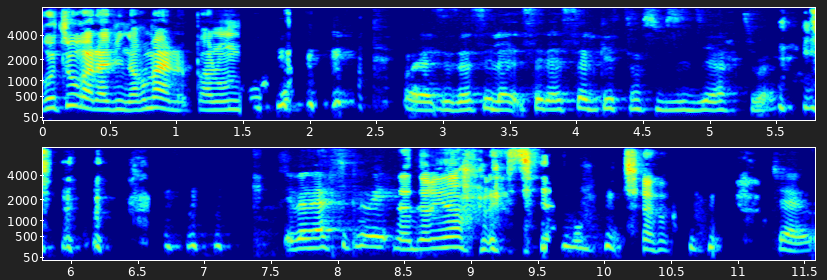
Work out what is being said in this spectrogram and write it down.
retour à la vie normale. Parlons de bouffe. Voilà, c'est ça, c'est la, c'est la seule question subsidiaire, tu vois. Eh ben, merci Chloé. Là, de rien. Merci. Ciao. Ciao.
